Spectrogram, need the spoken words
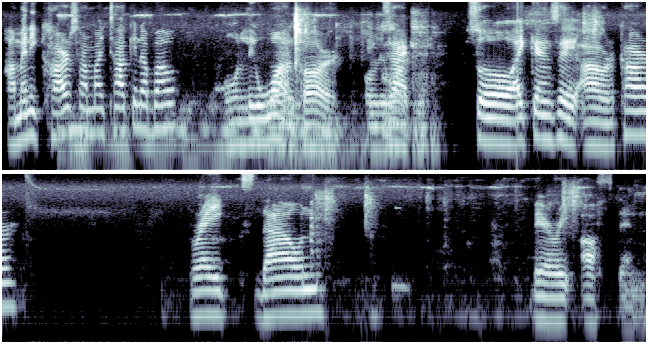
How many cars am I talking about? Only one. One car. Only Exactly. one. So I can say our car breaks down very often.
